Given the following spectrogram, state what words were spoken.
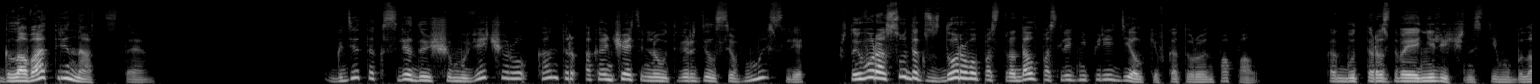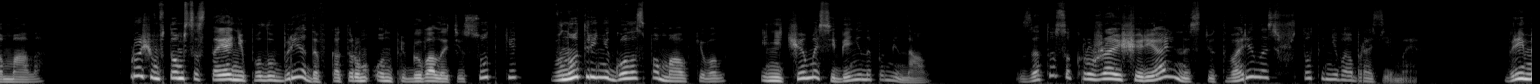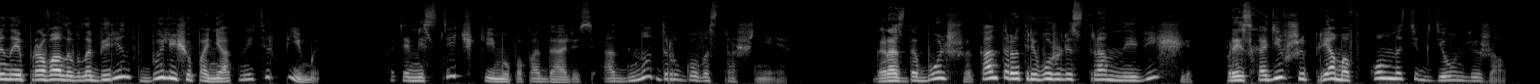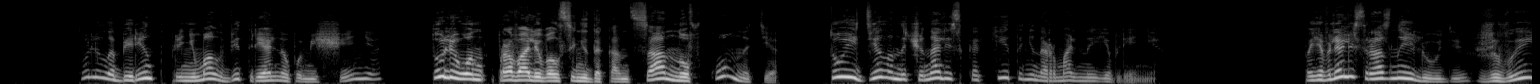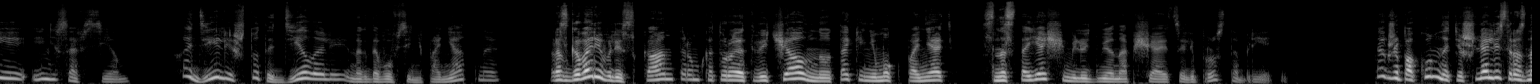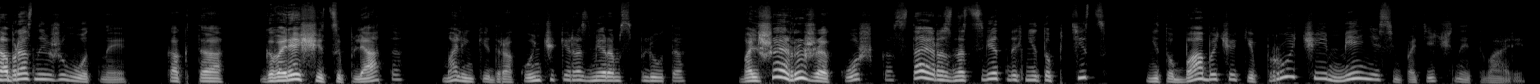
Глава тринадцатая Где-то к следующему вечеру Кантер окончательно утвердился в мысли, что его рассудок здорово пострадал в последней переделке, в которую он попал. Как будто раздвоения личности ему было мало. Впрочем, в том состоянии полубреда, в котором он пребывал эти сутки, внутренний голос помалкивал и ничем о себе не напоминал. Зато с окружающей реальностью творилось что-то невообразимое. Временные провалы в лабиринт были еще понятны и терпимы, хотя местечки ему попадались одно другого страшнее. Гораздо больше Кантора тревожили странные вещи, происходившие прямо в комнате, где он лежал. То ли лабиринт принимал вид реального помещения, то ли он проваливался не до конца, но в комнате то и дело начинались какие-то ненормальные явления. Появлялись разные люди, живые и не совсем. Ходили, что-то делали, иногда вовсе непонятное. Разговаривали с Кантором, который отвечал, но так и не мог понять, с настоящими людьми он общается или просто бредит. Также по комнате шлялись разнообразные животные, как-то говорящие цыплята, маленькие дракончики размером с плюта, большая рыжая кошка, стая разноцветных не то птиц, не то бабочек и прочие менее симпатичные твари.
